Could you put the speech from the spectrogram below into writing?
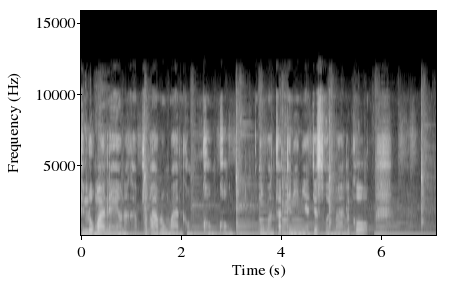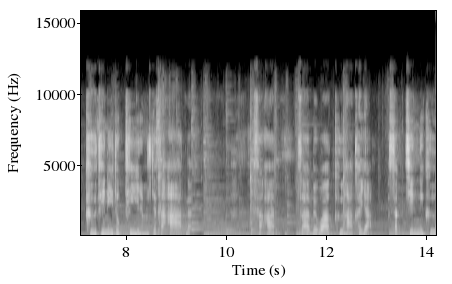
ถึงโรงพยาบาลแล้วนะครับ สภาพโรงพยาบาลของของของโรงพยาบาลสัตว์ที่นี่เนี่ยจะสวยมากแล้วก็ คือที่นี่ทุกที่เนี่ยมันจะสะอาดนะสะอาดสะอาดแบบว่าคือหาขยะสักชิ้นนี่คือ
